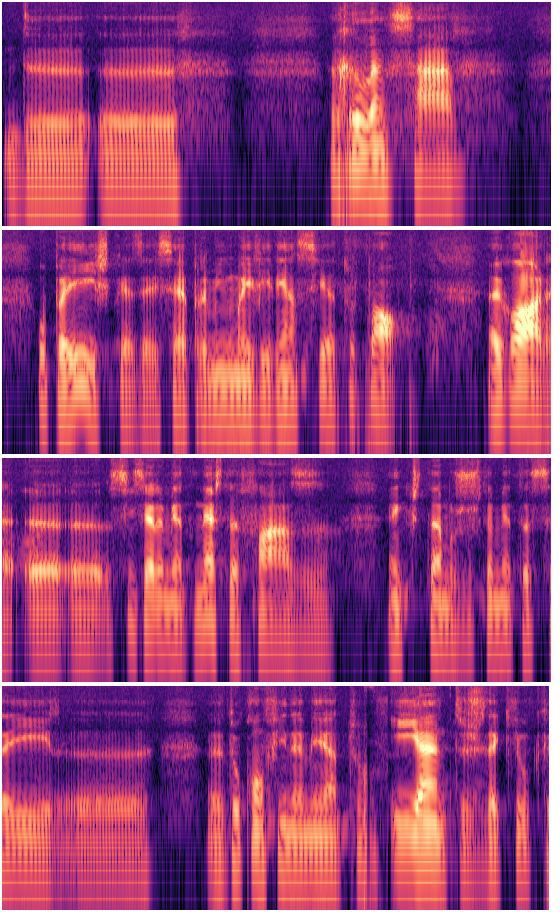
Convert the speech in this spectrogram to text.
de relançar o país, quer dizer, isso é para mim uma evidência total. Agora, sinceramente, nesta fase em que estamos justamente a sair do confinamento e antes daquilo que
